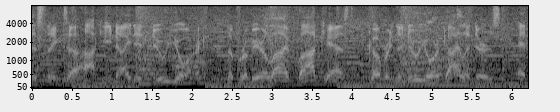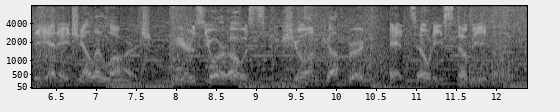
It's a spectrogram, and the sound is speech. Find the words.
listening to Hockey Night in New York, the premier live podcast covering the New York Islanders and the NHL at large. Here's your hosts, Sean Cuthbert and Tony Stabile.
